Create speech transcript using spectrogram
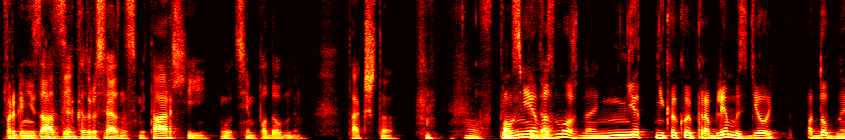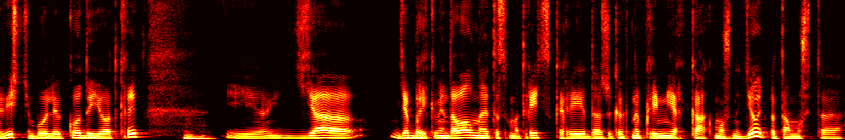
в организациях, которые связаны с метархией и вот всем подобным. Так что... Ну, вполне принципе, возможно. Да. Нет никакой проблемы сделать подобную вещь, тем более код ее открыт. Угу. И я, я бы рекомендовал на это смотреть скорее даже как, например, как можно делать, потому что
